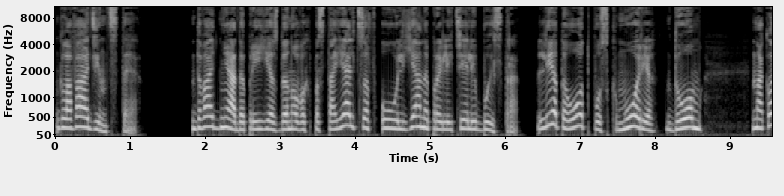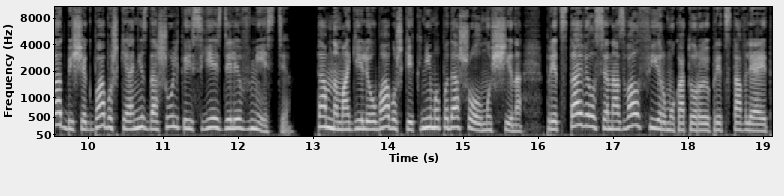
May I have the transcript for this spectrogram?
Глава одиннадцатая. Два дня до приезда новых постояльцев у Ульяны пролетели быстро. Лето, отпуск, море, дом. На кладбище к бабушке они с Дашулькой съездили вместе. Там, на могиле у бабушки, к ним и подошел мужчина, представился, назвал фирму, которую представляет,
